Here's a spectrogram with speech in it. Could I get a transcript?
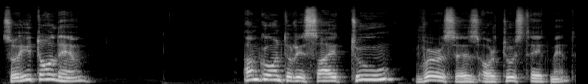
So he told him, I'm going to recite two verses or two statements.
